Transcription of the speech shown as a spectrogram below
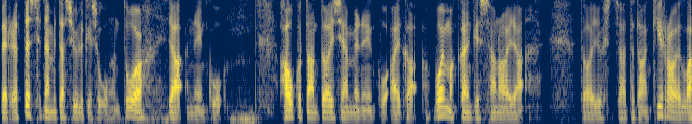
periaatteessa sitä, mitä sylkisuuhun tuo, ja niin kuin, haukutaan toisiamme niin kuin aika voimakkainkin sanoja, tuo just saatetaan kiroilla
